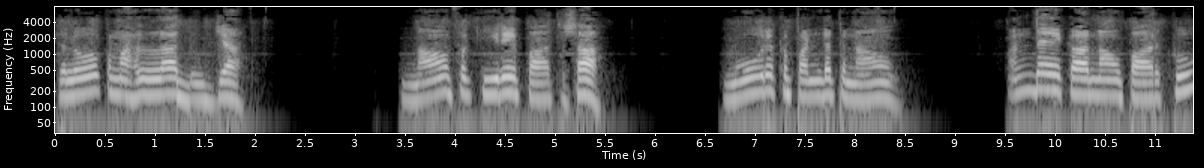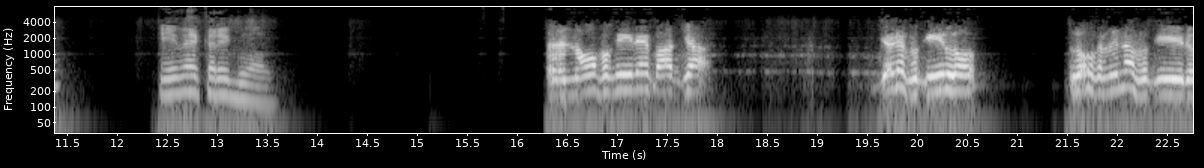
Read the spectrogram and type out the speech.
ਸ਼ਲੋਕ ਮਹੱਲਾ ਦੂਜਾ। ਨਾਉ ਫਕੀਰੇ ਪਾਤਸ਼ਾਹ, ਮੂਰਖ ਪੰਡਤ ਨਾਉ। ਅੰਧੇ ਕਾ ਨਾਉ ਪਾਰਖੂ, ਐਵੇਂ ਕਰੇ ਗੁਆਉ। ਨੌ ਫਕੀਰੇ ਪਾਤਸ਼ਾਹ, ਜਿਹੜੇ ਫਕੀਰ ਲੋਕ ਲੋਕ ਨੇ ਨਾ ਫਕੀਰ,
